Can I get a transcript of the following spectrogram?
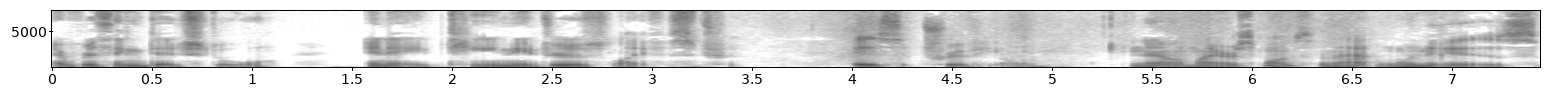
Everything digital in a teenager's life is, tri- is trivial. Now, my response to that one is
